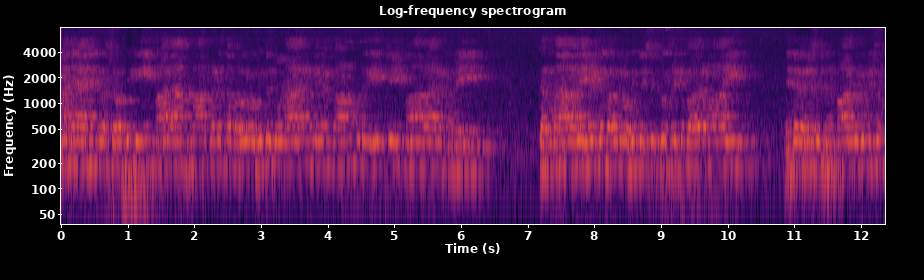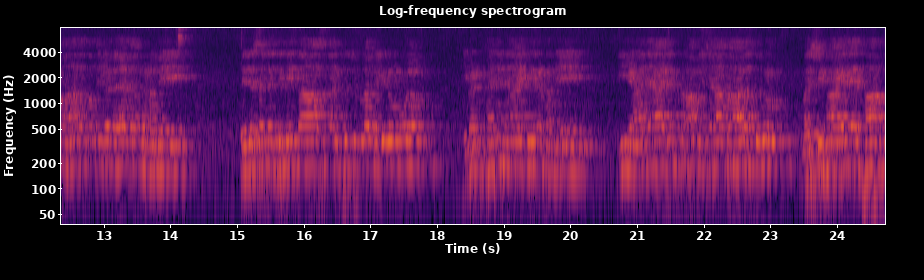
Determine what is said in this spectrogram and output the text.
ആചാര്യം പ്രശോഭിക്കുകയും മാലാത്മാർക്കെടുത്ത പൗരോഹിത ഗുണാരങ്ങളിലും കാണപ്പെടുകയും ചെയ്യും. ചെയ്യുമാറാകണമേ കർത്താവേയുടെ പൗരോഹിത ശുശ്രൂഷയ്ക്ക് പകരമായി നിന്റെ പരിശുദ്ധന്മാർ ഒരുമിച്ച് ആനന്ദം നീ നൽകണമേ തിരുസന്നിധിയിൽ ദാസ് നൽകിച്ചുള്ള ബലികൾ മൂലം ഇവൻ ധനനായി തീരണമേ. ഈ ആചാര്യം പ്രാപിച്ച താലന്തുകൾ മഷിഹായ യഥാർത്ഥ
